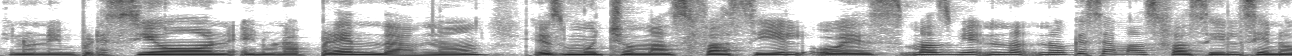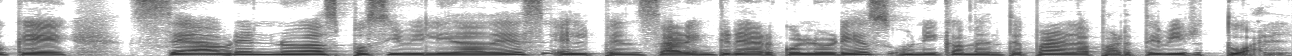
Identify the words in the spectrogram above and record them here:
en una impresión, en una prenda, ¿no? Es mucho más fácil o es más bien, no, no que sea más fácil, sino que se abren nuevas posibilidades el pensar en crear colores únicamente para la parte virtual.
